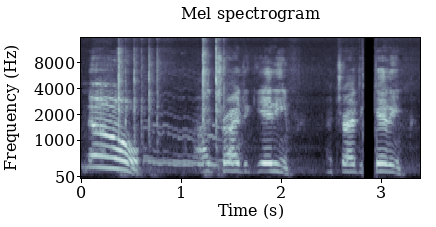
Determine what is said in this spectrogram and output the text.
No! I tried to get him. I tried to get him.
